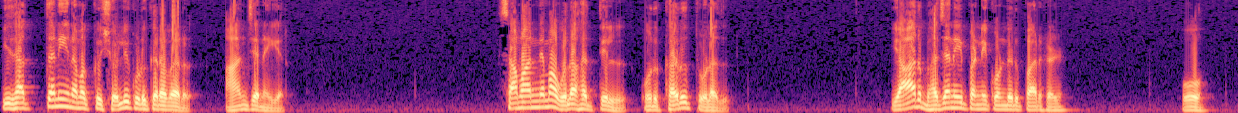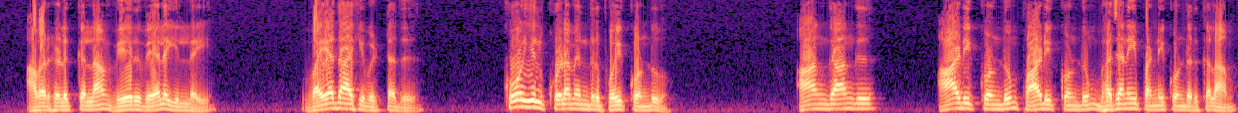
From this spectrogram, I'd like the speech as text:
இது அத்தனை நமக்கு சொல்லிக் கொடுக்கிறவர் ஆஞ்சநேயர். சாமான்யமா உலகத்தில் ஒரு கருத்துள்ளது யார் பஜனை பண்ணி கொண்டிருப்பார்கள்? ஓ அவர்களுக்கெல்லாம் வேறு வேலை இல்லை. வயதாகிவிட்டது கோயில் குளம் என்று போய்க்கொண்டு ஆங்காங்கு ஆடிக்கொண்டும் பாடிக்கொண்டும் பஜனை பண்ணி கொண்டிருக்கலாம்.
